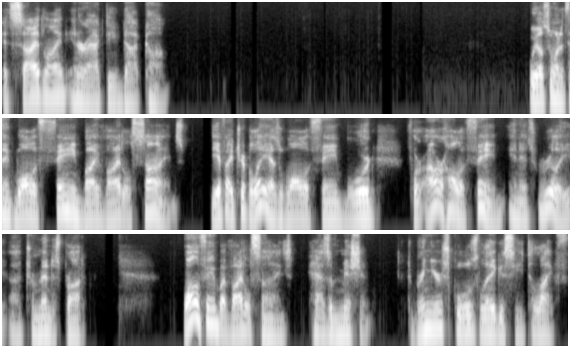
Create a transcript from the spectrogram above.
at sidelineinteractive.com. We also want to thank Wall of Fame by Vital Signs. The FIAAA has a Wall of Fame board for our Hall of Fame, and it's really a tremendous product. Wall of Fame by Vital Signs has a mission to bring your school's legacy to life.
